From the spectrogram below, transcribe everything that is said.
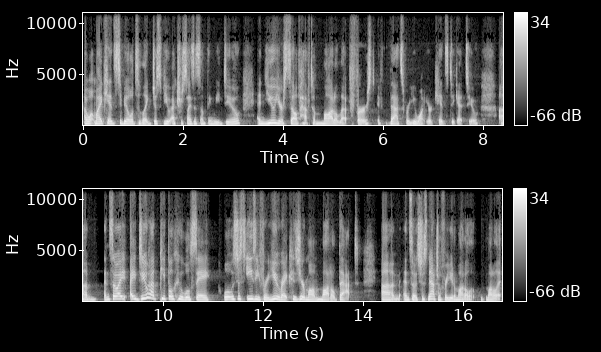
I want my kids to be able to like just view exercise as something we do. And you yourself have to model that first if that's where you want your kids to get to. Um, and so I, I do have people who will say, well, it was just easy for you, right? Because your mom modeled that. Um, and so it's just natural for you to model model it.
